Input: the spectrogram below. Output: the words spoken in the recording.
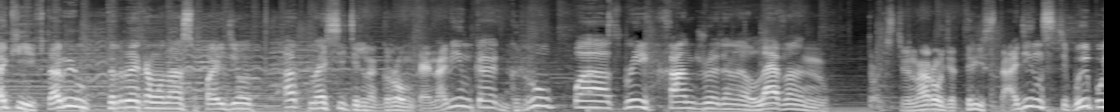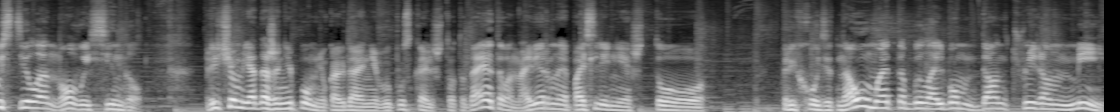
Окей, вторым треком у нас пойдет относительно громкая новинка группа 311, то есть в народе 311, выпустила новый сингл. Причем я даже не помню, когда они выпускали что-то до этого. Наверное, последнее, что приходит на ум, это был альбом Don't Treat On Me.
